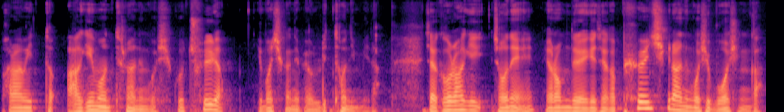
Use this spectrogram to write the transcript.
parameter argument라는 것이고 출력, 이번 시간에 배울 return입니다. 자, 그걸 하기 전에 여러분들에게 제가 표현식이라는 것이 무엇인가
